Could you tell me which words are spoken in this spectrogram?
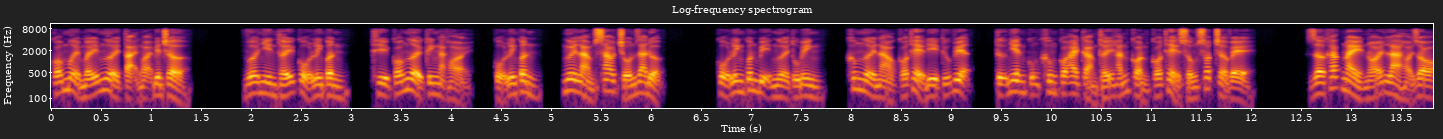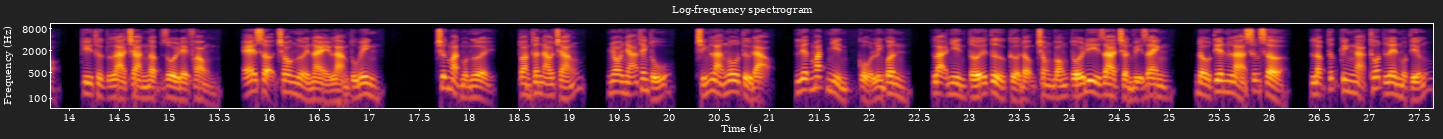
có mười mấy người tại ngoại biên chờ. Vừa nhìn thấy cổ linh quân, thì có người kinh ngạc hỏi, cổ linh quân, ngươi làm sao trốn ra được? Cổ linh quân bị người tù binh, không người nào có thể đi cứu viện, tự nhiên cũng không có ai cảm thấy hắn còn có thể sống sót trở về. Giờ khác này nói là hỏi do, kỳ thực là tràn ngập rồi đề phòng e sợ cho người này làm tù binh. Trước mặt một người, toàn thân áo trắng nho nhã thanh tú, chính là ngô tử đạo, liếc mắt nhìn cổ linh quân, lại nhìn tới từ cửa động trong bóng tối đi ra trần vị danh, đầu tiên là sững sờ, lập tức kinh ngạc thốt lên một tiếng,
